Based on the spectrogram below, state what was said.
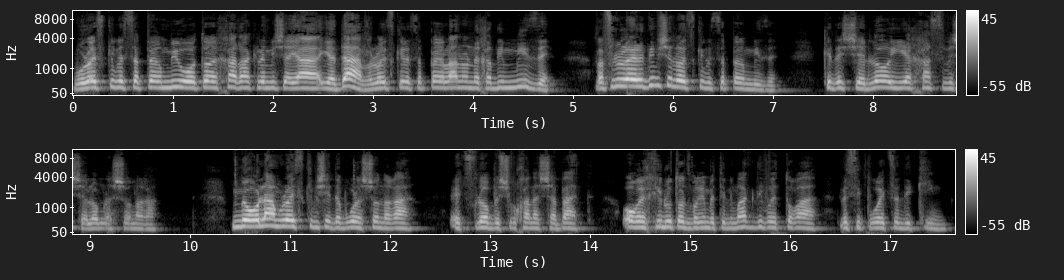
והוא לא הסכים לספר מי הוא אותו אחד רק למי שהיה ידע, אבל לא הסכים לספר לנו נכדים מי זה. ואפילו לילדים שלו הסכים לספר מי זה. כדי שלא יהיה חס ושלום לשון הרע. מעולם לא הסכים שידברו לשון הרע אצלו בשולחן השבת, או רכילו אותו דברים בטלים, רק דברי תורה וסיפורי צדיקים.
